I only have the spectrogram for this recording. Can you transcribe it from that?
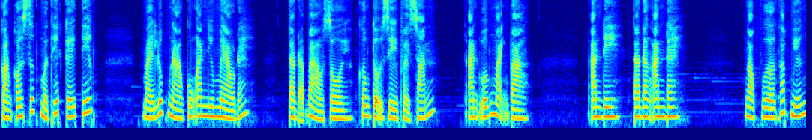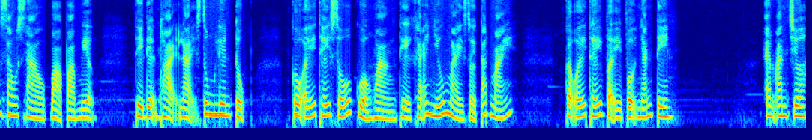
còn có sức mà thiết kế tiếp. Mày lúc nào cũng ăn như mèo đấy. Tao đã bảo rồi, không tội gì phải xoắn. Ăn uống mạnh vào. Ăn đi, tao đang ăn đây. Ngọc vừa gắp miếng rau xào bỏ vào miệng thì điện thoại lại rung liên tục. Cô ấy thấy số của Hoàng thì khẽ nhíu mày rồi tắt máy. Cậu ấy thấy vậy vội nhắn tin. Em ăn chưa?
